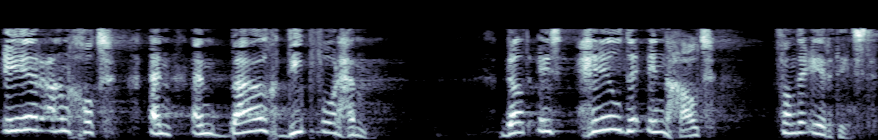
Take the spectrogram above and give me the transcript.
eer aan God en, en buig diep voor Hem. Dat is heel de inhoud van de eredienst.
